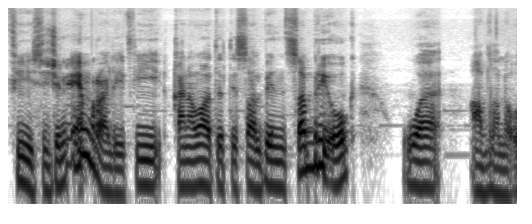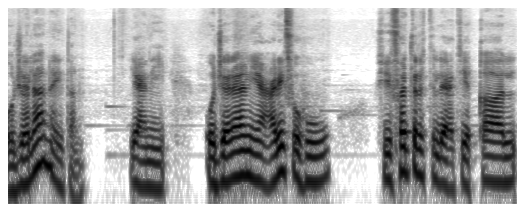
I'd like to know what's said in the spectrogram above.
في سجن إمرالي في قنوات اتصال بين صبري أوك و عبد الله أوجلان أيضا. يعني أوجلان يعرفه في فترة الاعتقال.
